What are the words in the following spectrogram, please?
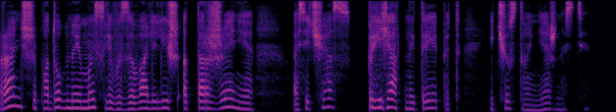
Раньше подобные мысли вызывали лишь отторжение, а сейчас приятный трепет и чувство нежности.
